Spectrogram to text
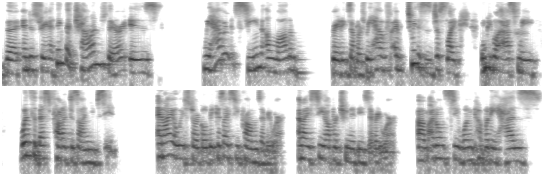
the industry, I think the challenge there is we haven't seen a lot of great exemplars. We have, to me, this is just like when people ask me, "What's the best product design you've seen?" And I always struggle because I see problems everywhere and I see opportunities everywhere. Um, I don't see one company has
